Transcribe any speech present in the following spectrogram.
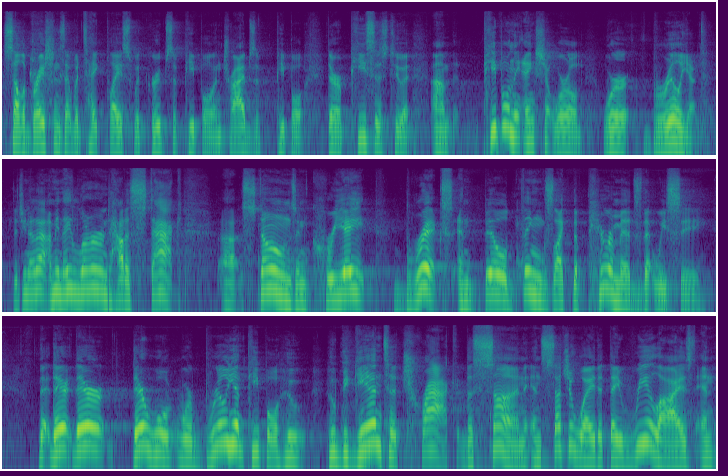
celebrations that would take place with groups of people and tribes of people, there are pieces to it. Um, people in the ancient world were brilliant. Did you know that? I mean, they learned how to stack uh, stones and create bricks and build things like the pyramids that we see. They're, they're, there were, were brilliant people who, who began to track the sun in such a way that they realized and,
